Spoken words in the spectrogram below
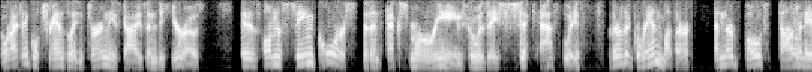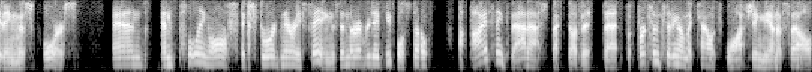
and what I think will translate and turn these guys into heroes is on the same course that an ex-marine who is a sick athlete. There's a grandmother, and they're both dominating this course and and pulling off extraordinary things, and they're everyday people. So I think that aspect of it, that the person sitting on the couch watching the NFL,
